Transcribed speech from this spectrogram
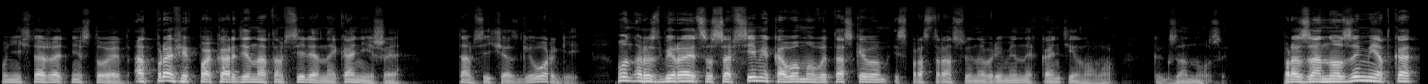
Уничтожать не стоит. Отправь их по координатам Вселенной Каниши. Там сейчас Георгий. Он разбирается со всеми, кого мы вытаскиваем из пространственно-временных континуумов, как занозы. Про занозы метко.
